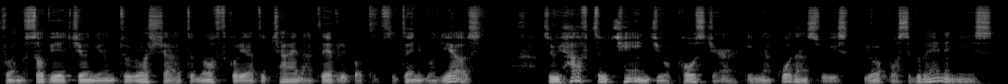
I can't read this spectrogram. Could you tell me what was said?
from Soviet Union to Russia to North Korea to China to everybody to, anybody else. So you have to change your posture in accordance with your possible enemies.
